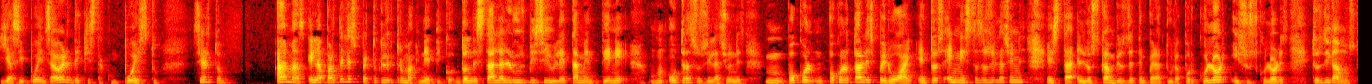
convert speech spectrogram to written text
y así pueden saber de qué está compuesto, ¿cierto? Además, en la parte del espectro electromagnético, donde está la luz visible, también tiene mm, otras oscilaciones mm, poco, poco notables, pero hay. Entonces, en estas oscilaciones están los cambios de temperatura por color y sus colores. Entonces, digamos,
